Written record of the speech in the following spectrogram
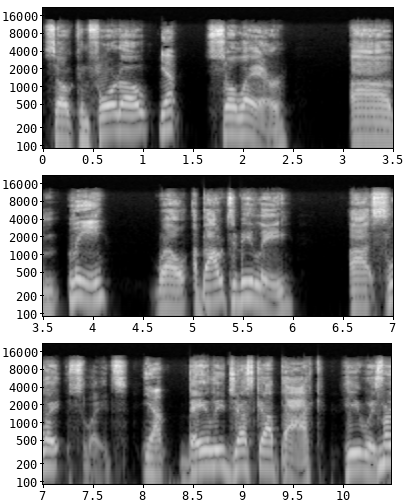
So Conforto, Yep. Soler, um, Lee. well, about to be Lee, uh, Slate, Slates. Yep. Bailey just got back. He was there.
